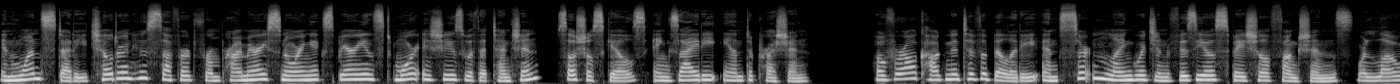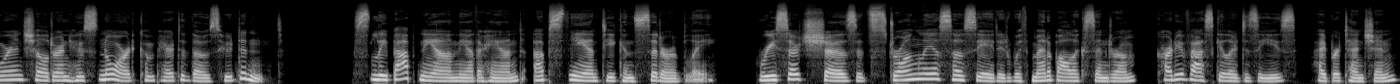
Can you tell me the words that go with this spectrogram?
In one study, children who suffered from primary snoring experienced more issues with attention, social skills, anxiety, and depression. Overall cognitive ability and certain language and visuospatial functions were lower in children who snored compared to those who didn't. Sleep apnea, on the other hand, ups the ante considerably. Research shows it's strongly associated with metabolic syndrome, cardiovascular disease, hypertension,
